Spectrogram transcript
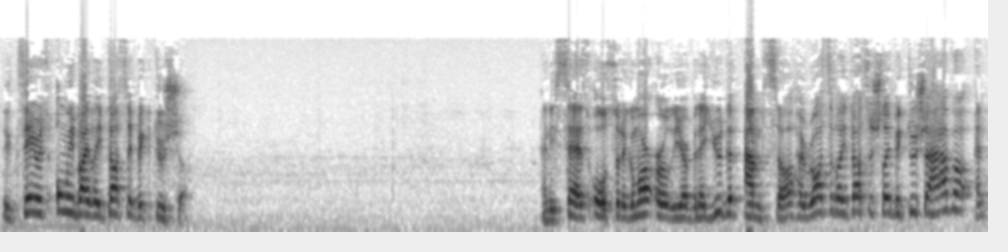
The Xera is only by Leidase Bikdusha. And he says also the Gemara earlier, Bnei Yudin Amsa, Hayrasav Leidase Shlei Bikdusha Hava, and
